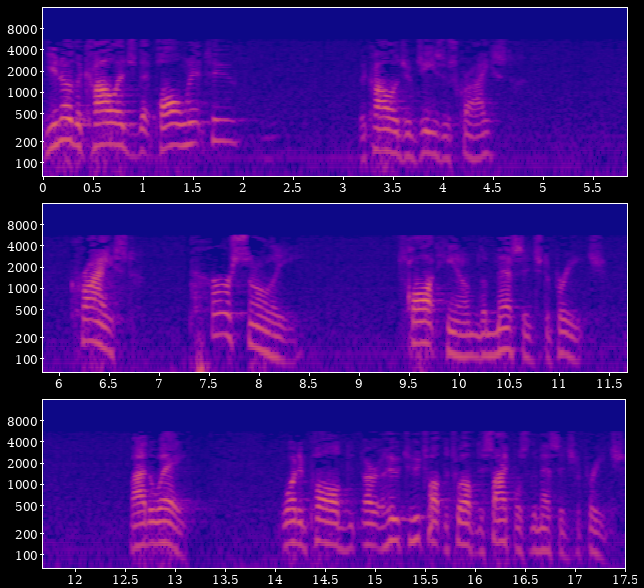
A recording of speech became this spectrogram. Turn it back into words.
You know the college that Paul went to? The College of Jesus Christ. Christ personally taught him the message to preach. By the way, what did Paul, or who, who taught the 12 disciples the message to preach?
